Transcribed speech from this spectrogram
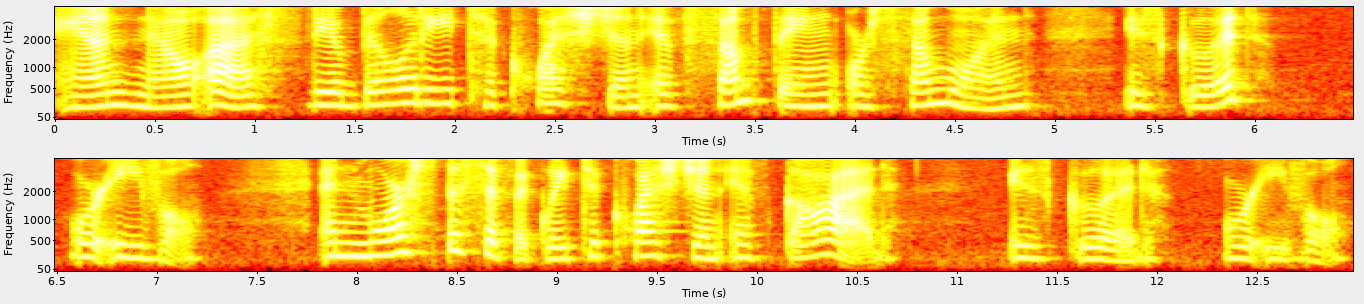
and now us, the ability to question if something or someone is good or evil, and more specifically, to question if God is good or evil.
